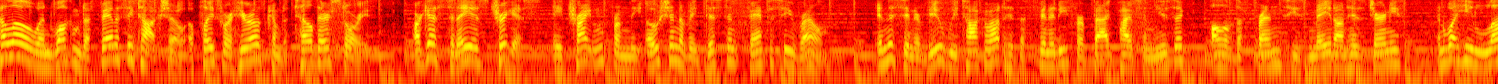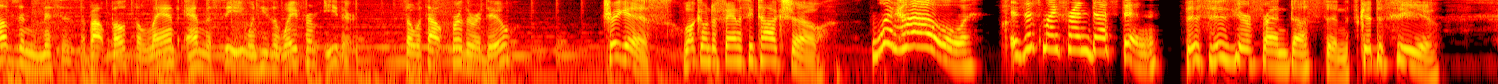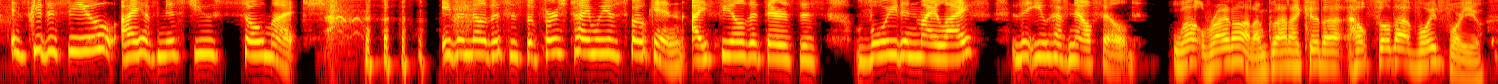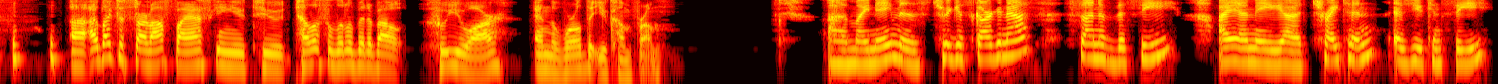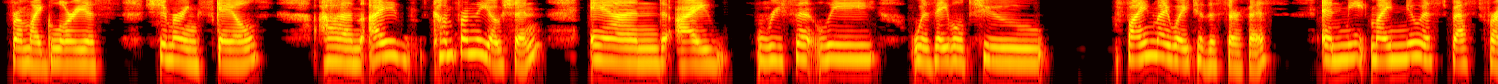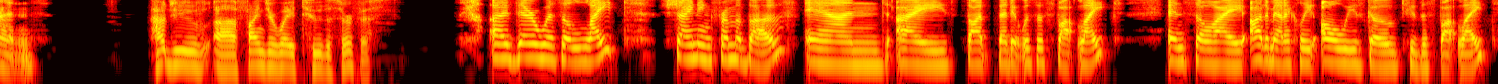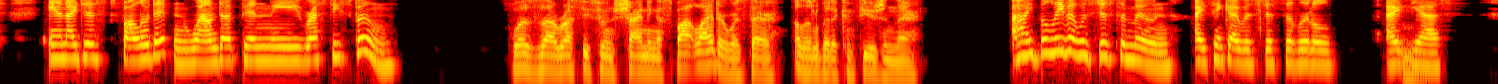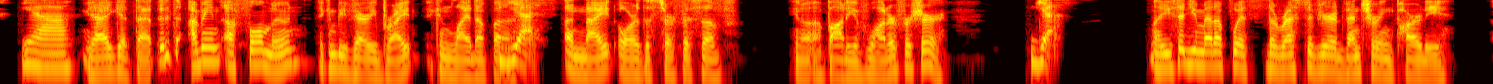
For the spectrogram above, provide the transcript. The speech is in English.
Hello, and welcome to Fantasy Talk Show, a place where heroes come to tell their stories. Our guest today is Trigus, a Triton from the ocean of a distant fantasy realm. In this interview, we talk about his affinity for bagpipes and music, all of the friends he's made on his journeys, and what he loves and misses about both the land and the sea when he's away from either. So, without further ado, Trigus, welcome to Fantasy Talk Show. What ho! Is this my friend Dustin? This is your friend Dustin. It's good to see you. It's good to see you. I have missed you so much. Even though this is the first time we have spoken, I feel that there's this void in my life that you have now filled. Well, right on. I'm glad I could uh, help fill that void for you. Uh, I'd like to start off by asking you to tell us a little bit about who you are and the world that you come from. Uh, my name is Trigus Garganath, son of the sea. I am a uh, Triton, as you can see from my glorious shimmering scales. Um, I come from the ocean and I recently was able to find my way to the surface and meet my newest best friends. How'd you uh, find your way to the surface? Uh, there was a light shining from above, and I thought that it was a spotlight. And so I automatically always go to the spotlight. And I just followed it and wound up in the rusty spoon. Was the rusty spoon shining a spotlight, or was there a little bit of confusion there? I believe it was just the moon. I think I was just a little, I, mm. yes. Yeah. Yeah, I get that. It's, I mean, a full moon, it can be very bright. It can light up a, yes. a night or the surface of, you know, a body of water for sure. Yes. Now, you said you met up with the rest of your adventuring party.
